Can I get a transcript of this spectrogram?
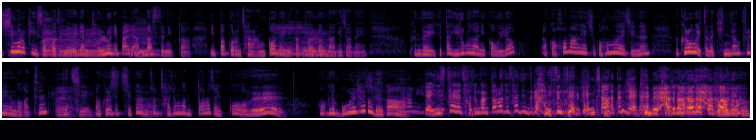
시무룩해 있었거든요. 음, 왜냐면 음. 결론이 빨리 음. 안 났으니까 입 밖으로는 잘 안 꺼내니까 음. 결론 나기 전에. 근데 이게 딱 이러고 나니까 오히려 약간 허망해지고 허무해지는 왜 그런 거 있잖아. 긴장 풀리는 것 같은. 네. 그치. 어, 그래서 지금 아. 좀 자존감 떨어져 어 있고 왜? 어, 그냥 뭘 해도 내가 사람이 야 인스타에는 자존감이 떨어진 사진들이 아니던데 굉장하던데. 근데 자존감 떨어졌다고 올리고.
